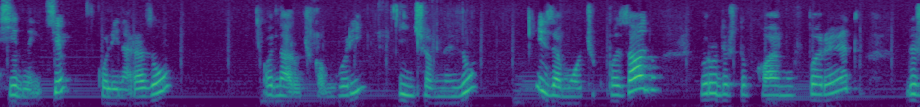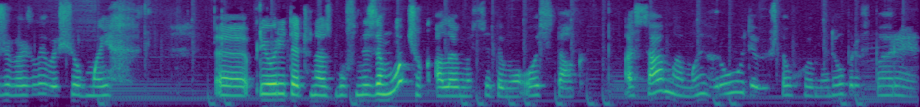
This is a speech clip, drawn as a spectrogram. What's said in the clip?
сідниці, коліна разом. Одна ручка вгорі, інша внизу. І замочок позаду. Груди штовхаємо вперед. Дуже важливо, щоб ми е, пріоритет у нас був не замочок, але ми сидимо ось так. А саме ми груди виштовхуємо добре вперед.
